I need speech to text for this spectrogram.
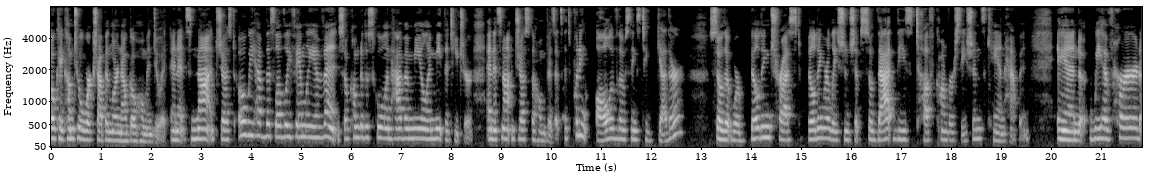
okay come to a workshop and learn now go home and do it. And it's not just oh we have this lovely family event so come to the school and have a meal and meet the teacher. And it's not just the home visits. It's putting all of those things together so that we're building trust, building relationships so that these tough conversations can happen. And we have heard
